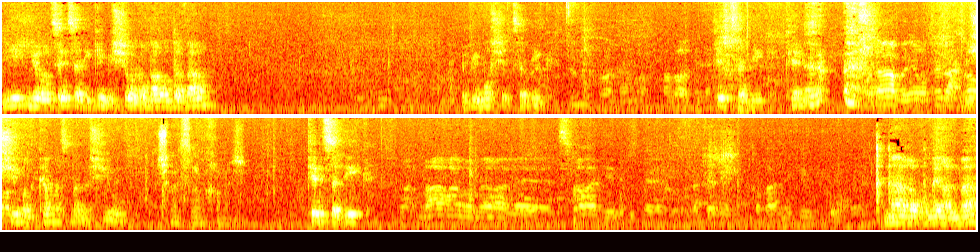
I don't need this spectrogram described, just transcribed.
מי, מי רוצה צדיקים לשאול, לומר עוד דבר? רבי משה צדיק. כן צדיק, כן. תודה רב, אני רוצה לחזור. עוד כמה זמן השיעור? שעה 25. כן צדיק. מה הרב אומר על אה, ספרדים להתחתן עם חב"דניקים? מה הרב אומר על מה?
